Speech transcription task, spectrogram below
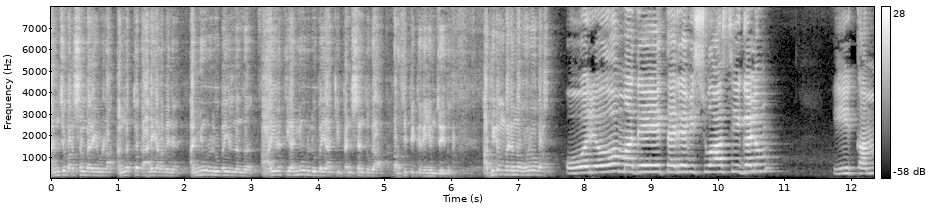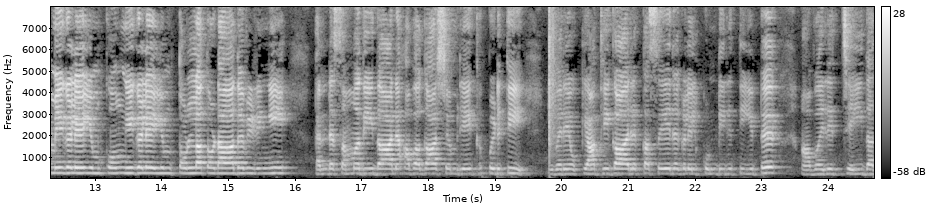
അഞ്ചു വർഷം വരെയുള്ള അംഗത്വ കാലയളവിന് അഞ്ഞൂറ് രൂപയിൽ നിന്ന് ആയിരത്തി അഞ്ഞൂറ് രൂപയാക്കി പെൻഷൻ തുക വർദ്ധിപ്പിക്കുകയും ചെയ്തു. അധികം വരുന്ന ഓരോ ഓരോ മതേതര വിശ്വാസികളും ഈ കമ്മികളെയും കൊങ്ങികളെയും തൊള്ള തൊടാതെ വിഴുങ്ങി തന്റെ സമ്മതിദാന അവകാശം രേഖപ്പെടുത്തി ഇവരെയൊക്കെ അധികാര കസേരകളിൽ കൊണ്ടിരുത്തിയിട്ട് അവർ ചെയ്ത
